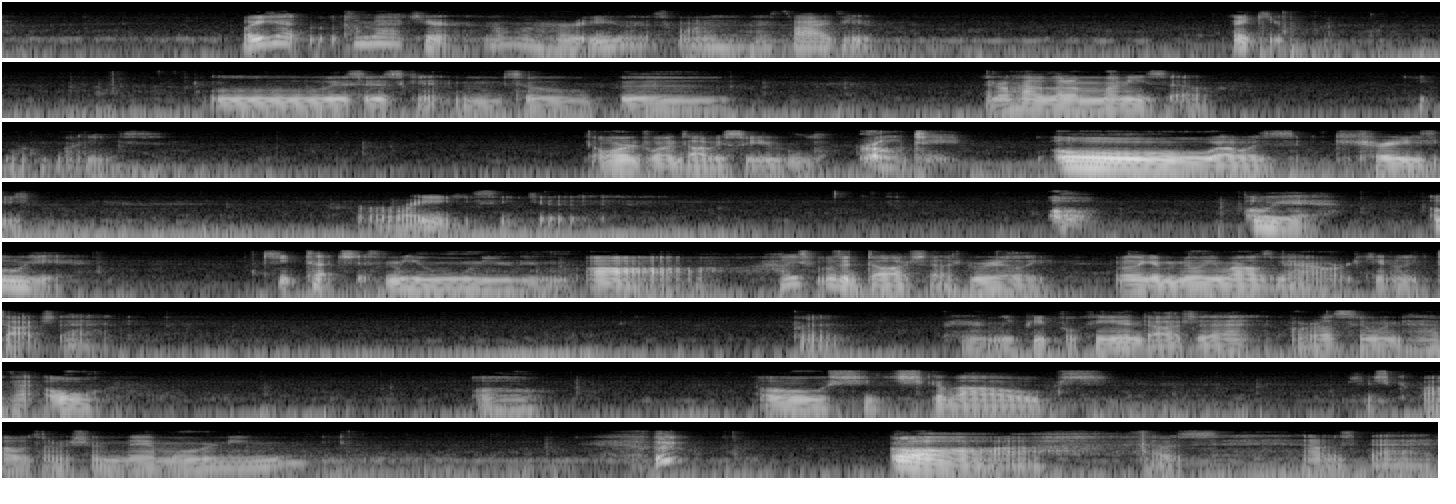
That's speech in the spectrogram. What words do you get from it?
Well, you get, come back here. I don't want to hurt you. I just want to high five you. Thank you. Ooh, this is getting so good. I don't have a lot of monies though. Need more monies. The orange ones obviously rotate. Oh, that was crazy. Crazy good. Oh, Oh yeah. Oh yeah. Can't touch this. Mew. Aw. How are you supposed to dodge that? Like really? We're like a million miles an hour. You can't really dodge that. But apparently people can dodge that, or else they wouldn't have that. Oh. Oh. Oh, shish kebabs. Shish kebabs on a Sunday morning. oh, that was that was bad.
